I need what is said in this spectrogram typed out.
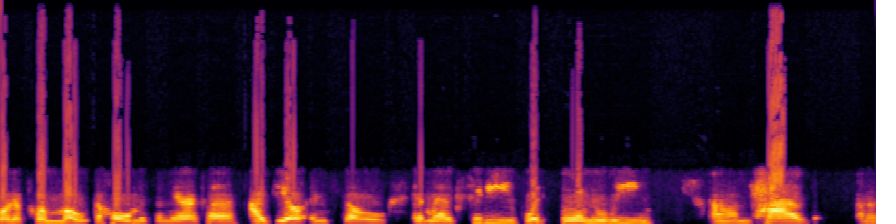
sort of promote the whole Miss America ideal. And so Atlantic City would annually um, have uh,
